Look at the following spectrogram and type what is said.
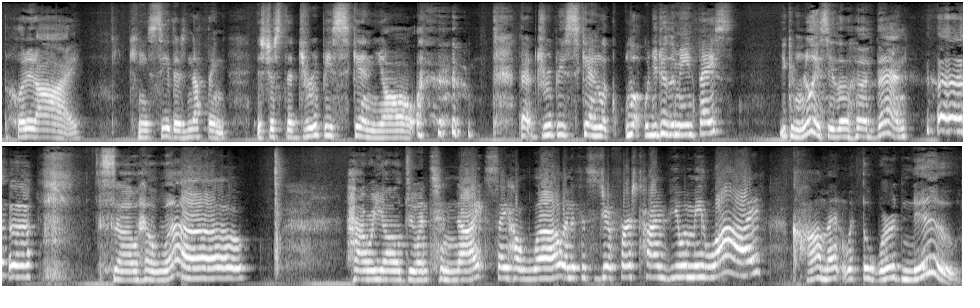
the hooded eye. Can you see there's nothing? It's just the droopy skin, y'all. that droopy skin. Look, look, when you do the mean face, you can really see the hood then. so, hello. How are y'all doing tonight? Say hello, and if this is your first time viewing me live, comment with the word new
